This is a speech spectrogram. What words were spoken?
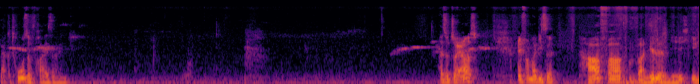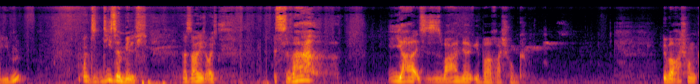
laktosefrei sein. Also zuerst einfach mal diese Hafer-Vanillemilch, ihr Lieben. Und diese Milch, das sage ich euch, es war, ja, es, es war eine Überraschung. Überraschung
